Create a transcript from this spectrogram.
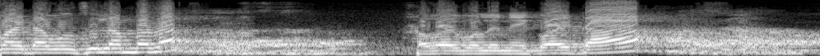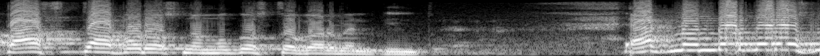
কয়টা বলছিলাম দাদা? সবাই বলেন এই কয়টা? পাঁচটা প্রশ্ন মুখস্থ করবেন কিন্তু। এক নম্বর প্রশ্ন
